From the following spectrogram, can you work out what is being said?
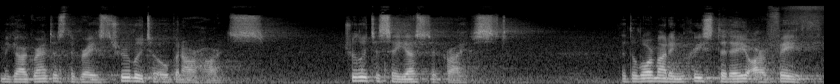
May God grant us the grace truly to open our hearts, truly to say yes to Christ, that the Lord might increase today our faith,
